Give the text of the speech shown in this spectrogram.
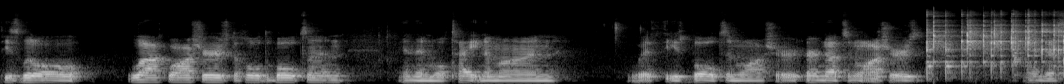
these little lock washers to hold the bolts in. And then we'll tighten them on with these bolts and washers or nuts and washers and this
